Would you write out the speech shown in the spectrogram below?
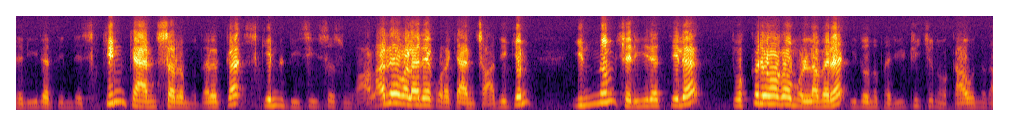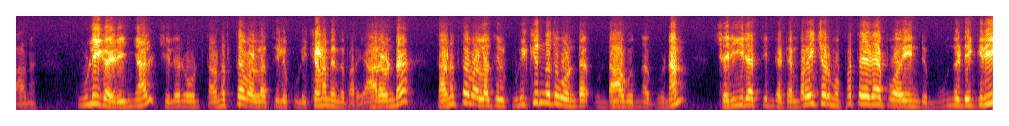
ശരീരത്തിന്റെ സ്കിൻ ക്യാൻസർ മുതൽക്ക് സ്കിൻ ഡിസീസസ് വളരെ വളരെ കുറയ്ക്കാൻ സാധിക്കും. ഇന്നും ശരീരത്തിൽ ത്വക്ക് രോഗമുള്ളവര് ഇതൊന്ന് പരീക്ഷിച്ചു നോക്കാവുന്നതാണ്. കുളി കഴിഞ്ഞാൽ ചിലരോട് തണുത്ത വെള്ളത്തിൽ കുളിക്കണമെന്ന് പറയാറുണ്ട് തണുത്ത വെള്ളത്തിൽ കുളിക്കുന്നത് കൊണ്ട് ഉണ്ടാകുന്ന ഗുണം ശരീരത്തിന്റെ ടെമ്പറേച്ചർ മുപ്പത്തേഴ് പോയിന്റ് മൂന്ന് ഡിഗ്രി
